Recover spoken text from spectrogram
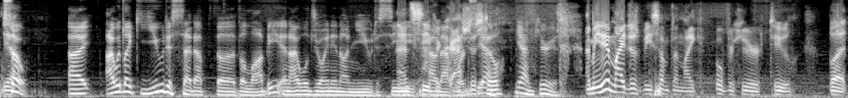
Yeah. So, uh, I would like you to set up the the lobby, and I will join in on you to see, And see if it that crashes works. Yeah. still? yeah, I'm curious. I mean, it might just be something like over here too, but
